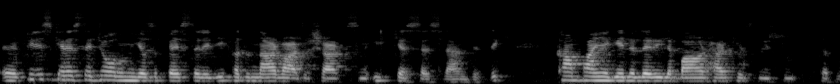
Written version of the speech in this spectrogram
E, Filiz Kerestecioğlu'nun yazıp bestelediği Kadınlar Vardır şarkısını ilk kez seslendirdik. Kampanya gelirleriyle Bağır Herkes Duysun kitabı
